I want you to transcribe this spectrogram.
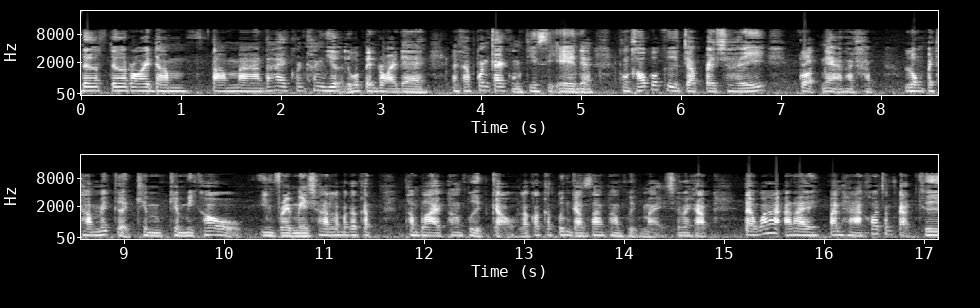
เดินเจอรอยดำตามมาได้ค่อนข้างเยอะหรือว่าเป็นรอยแดงนะครับกลไกของ TCA เนี่ยของเขาก็คือจะไปใช้กรดเนี่ยนะครับลงไปทำให้เกิด chemical inflammation แล้วมันก็ทำลายพังผืดเก่า แล้วก็กระตุ้นการสร้างพังผืดใหม่ใช่ไหมครับ แต่ว่าอะไรปัญหาข้อจำกัดคือ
